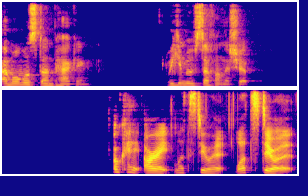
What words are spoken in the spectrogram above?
I'm almost done packing. We can move stuff on the ship. Okay, all right, let's do it. Let's do it.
